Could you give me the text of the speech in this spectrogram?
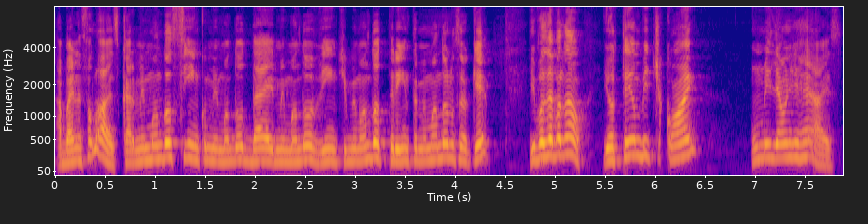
A Binance falou: ó, esse cara me mandou 5, me mandou 10, me mandou 20, me mandou 30, me mandou não sei o quê. E você fala: não, eu tenho Bitcoin, um milhão de reais.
